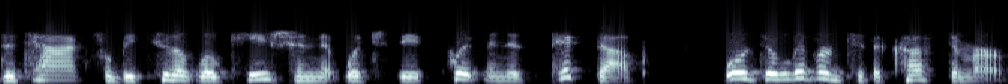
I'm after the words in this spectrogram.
The tax will be to the location at which the equipment is picked up or delivered to the customer.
